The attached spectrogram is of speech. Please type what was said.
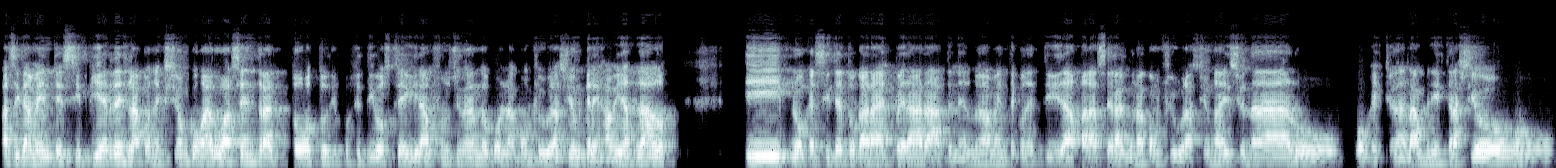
Básicamente, si pierdes la conexión con Aruba Central, todos tus dispositivos seguirán funcionando con la configuración que les habías dado y lo que sí te tocará esperar a tener nuevamente conectividad para hacer alguna configuración adicional o, gestionar la administración o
